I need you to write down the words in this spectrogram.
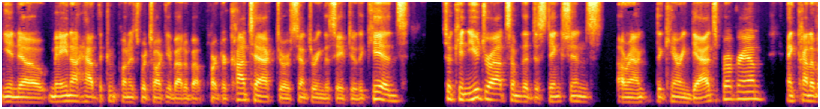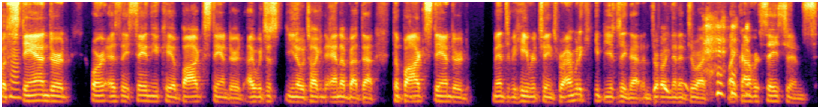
you know, may not have the components we're talking about about partner contact or centering the safety of the kids. So can you draw out some of the distinctions around the Caring Dads program and kind of mm-hmm. a standard or as they say in the UK, a bog standard. I was just, you know, talking to Anna about that, the bog standard men's behavior change program. I'm going to keep using that and throwing that into our my conversations.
